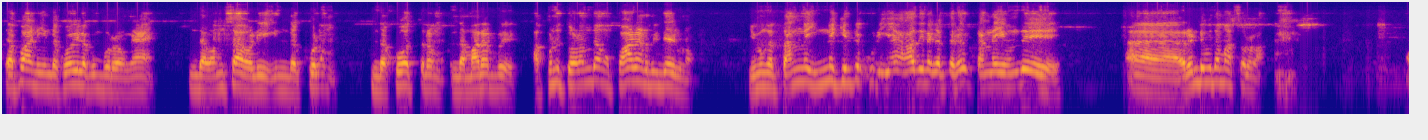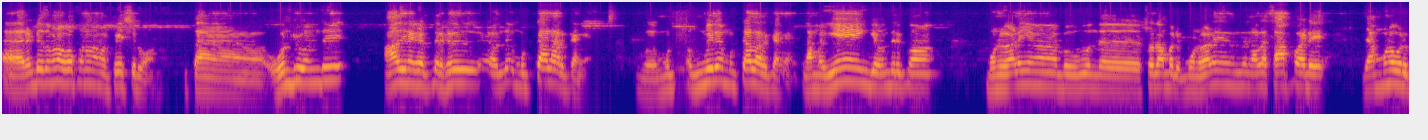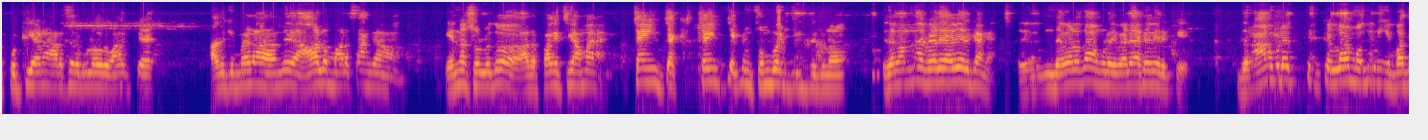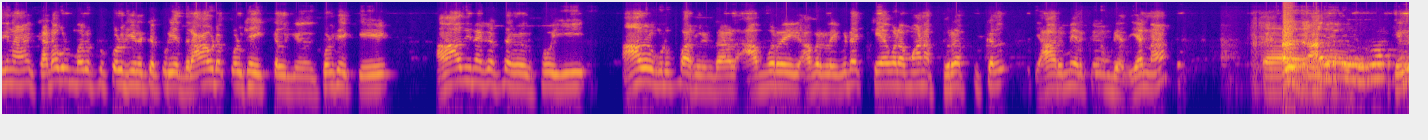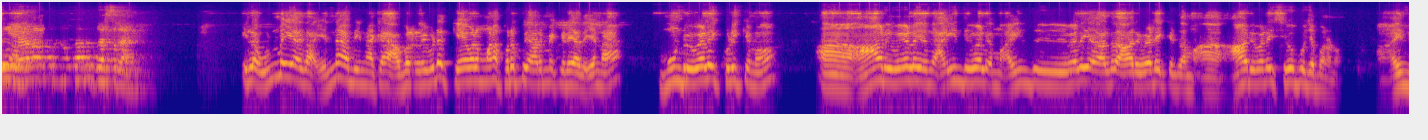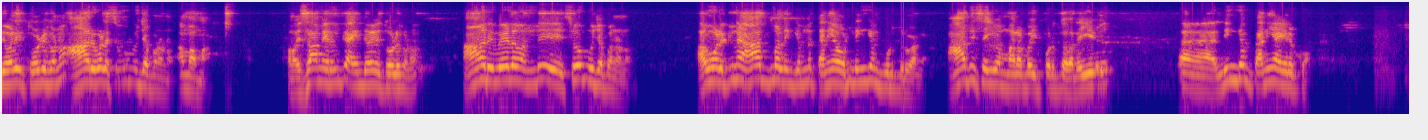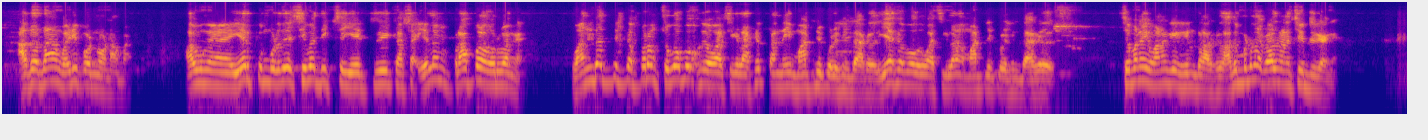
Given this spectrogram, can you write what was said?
எப்பா நீ இந்த கோயிலை கும்பிடுறவங்க இந்த வம்சாவளி இந்த குலம் இந்த கோத்திரம் இந்த மரபு அப்படின்னு தொடர்ந்து அவங்க பாடம் எடுத்துக்கிட்டே இருக்கணும். இவங்க தன்னை இன்னைக்கு இருக்கக்கூடிய ஆதிநகத்தர்கள் தன்னை வந்து ஆஹ், ரெண்டு விதமா சொல்லலாம். ரெண்டு விதமான ஓப்பனா நம்ம பேசிடுவோம். த- ஒன்று வந்து ஆதிநகத்தர்கள் வந்து முட்டாளா இருக்காங்க. மு- உண்மையிலே முட்டாளா இருக்காங்க. நம்ம ஏன் இங்க வந்திருக்கோம்? மூணு வேளையும் இப்போ இந்த சொல்ற மாதிரி மூணு வேளையும் வந்து நல்ல சாப்பாடு ஜம்முன ஒரு குட்டியான அரசருக்குள்ள ஒரு வாழ்க்கை அதுக்கு மேல வந்து ஆளும் அரசாங்கம் என்ன சொல்லுதோ அதை பகைச்சிக்காம செயின் செக் செயின் செக்னு சொம்பு அடிச்சுட்டு இருக்கணும். இதெல்லாம் தான் வேலையாவே இருக்காங்க. இந்த வேலை தான் அவங்களுடைய வேலையாகவே இருக்கு. திராவிடத்துக்கெல்லாம் வந்து நீங்க பாத்தீங்கன்னா கடவுள் மறுப்பு கொள்கை இருக்கக்கூடிய திராவிட கொள்கைகள் கொள்கைக்கு ஆதிநகரத்தர்கள் போய் ஆதரவு கொடுப்பார்கள் என்றால் அவரை அவர்களை விட கேவலமான பிறப்புகள் யாருமே இருக்கவே முடியாது. ஏன்னா இல்ல உண்மையாதான். என்ன அப்படின்னாக்கா அவர்களை விட கேவலமான பிறப்பு யாருமே கிடையாது. ஏன்னா மூன்று வேளை குளிக்கணும் ஆறு வேளை அந்த ஐந்து வேலை ஐந்து வேலை அல்லது ஆறு வேலை கிட்ட ஆறு வேளை சிவ பூஜை பண்ணணும். ஐந்து வேலை தொழுகணும் ஆறு வேளை சிவ பூஜை பண்ணணும். ஆமா ஆமா. அவன் இஸ்லாமியர்களுக்கு ஐந்து வேலை தொழுகணும். ஆறு வேளை வந்து சிவ பூஜை பண்ணணும். அவங்களுக்குன்னு ஆத்ம லிங்கம்னு தனியா ஒரு லிங்கம் கொடுத்துருவாங்க. ஆதிசைவ மரபை பொறுத்தவரையில் ஆஹ் லிங்கம் தனியா இருக்கும். அதை தான் வழிபடணும் நாம. அவங்க ஏற்கும் பொழுதே சிவதீட்சை ஏற்று கஷ எல்லாம் ப்ராப்பரா வருவாங்க. வந்ததுக்கு அப்புறம் சுகபோக வாசிகளாக தன்னை மாற்றிக் கொள்கின்றார்கள் ஏகபோக வாசிகளாக மாற்றிக் கொள்கின்றார்கள் சிவனை வணங்குகின்றார்கள். அது மட்டும் தான் வேலை நினைச்சிட்டு இருக்காங்க.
